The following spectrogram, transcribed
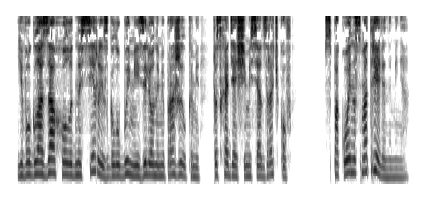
Его глаза холодно-серые с голубыми и зелеными прожилками, расходящимися от зрачков, спокойно смотрели на меня.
